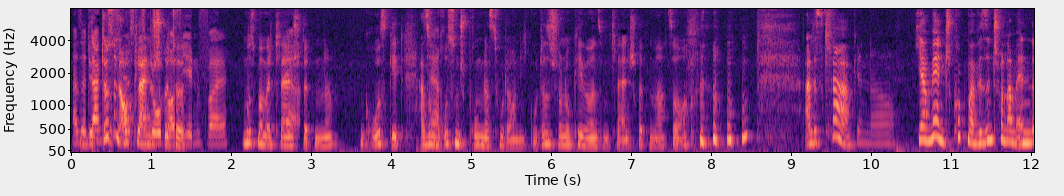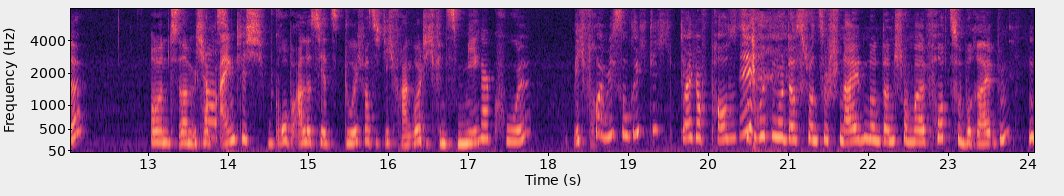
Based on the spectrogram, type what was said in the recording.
Also danke das sind auch kleine Lob Schritte. Auf jeden Fall. Muss man mit kleinen ja. Schritten, ne? Groß geht. Also ja. einen großen Sprung, das tut auch nicht gut. Das ist schon okay, wenn man es mit kleinen Schritten macht. So. Alles klar. Genau. Ja, Mensch, guck mal, wir sind schon am Ende. Und ähm, ich habe eigentlich grob alles jetzt durch, was ich dich fragen wollte. Ich finde es mega cool. Ich freue mich so richtig, gleich auf Pause zu drücken und das schon zu schneiden und dann schon mal vorzubereiten.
